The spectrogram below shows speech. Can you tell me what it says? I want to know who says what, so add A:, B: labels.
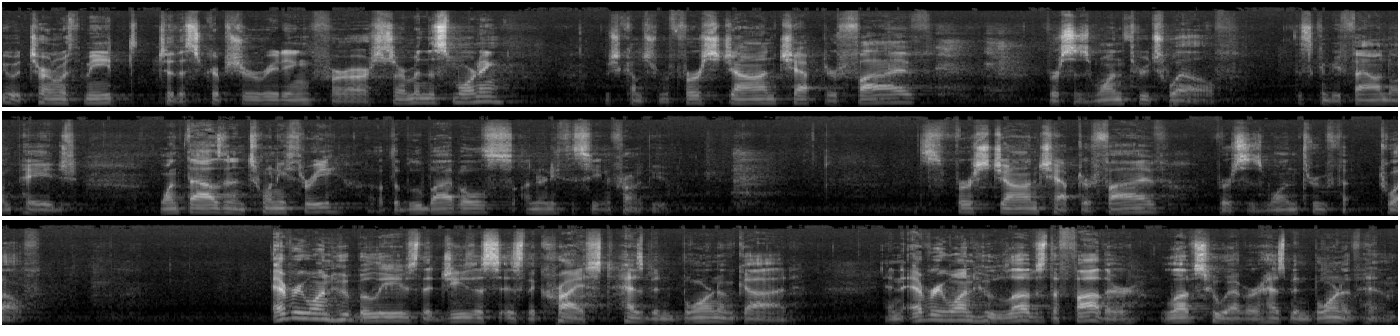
A: you would turn with me to the scripture reading for our sermon this morning, which comes from 1 John chapter 5, verses 1 through 12. This can be found on page 1023 of the Blue Bibles underneath the seat in front of you. It's 1 John chapter 5, verses 1 through 12. Everyone who believes that Jesus is the Christ has been born of God, and everyone who loves the Father loves whoever has been born of him.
